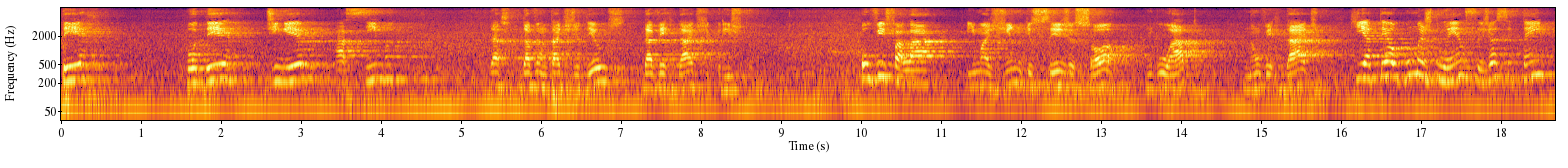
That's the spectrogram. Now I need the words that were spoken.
Ter poder, dinheiro acima da, da vontade de Deus, da verdade de Cristo. Ouvi falar, imagino que seja só um boato, não verdade, que até algumas doenças já se tem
